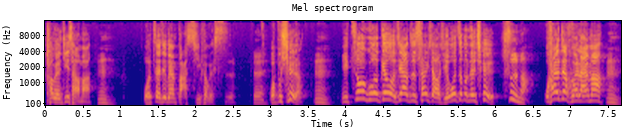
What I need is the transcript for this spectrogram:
桃园机场嘛，嗯，我在这边把机票给撕了，对，我不去了，嗯，你中国给我这样子穿小鞋，我怎么能去？是嘛？我还要再回来吗？嗯，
